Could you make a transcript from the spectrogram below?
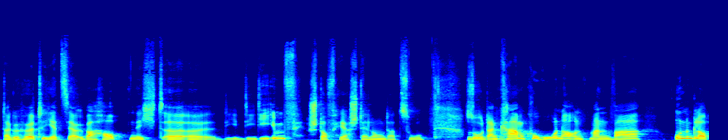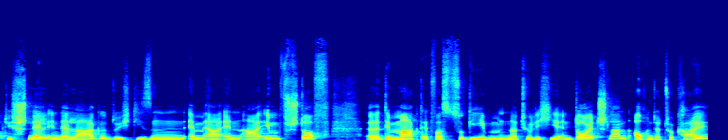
Da gehörte jetzt ja überhaupt nicht äh, äh die, die, die Impfstoffherstellung dazu. So, dann kam Corona und man war unglaublich schnell in der Lage, durch diesen mRNA-Impfstoff äh, dem Markt etwas zu geben. Natürlich hier in Deutschland, auch in der Türkei,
